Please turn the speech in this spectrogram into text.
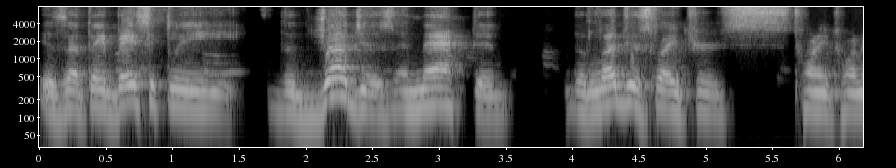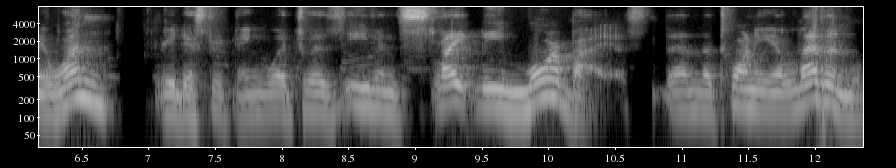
is that they basically, the judges enacted the legislature's 2021 redistricting, which was even slightly more biased than the 2011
